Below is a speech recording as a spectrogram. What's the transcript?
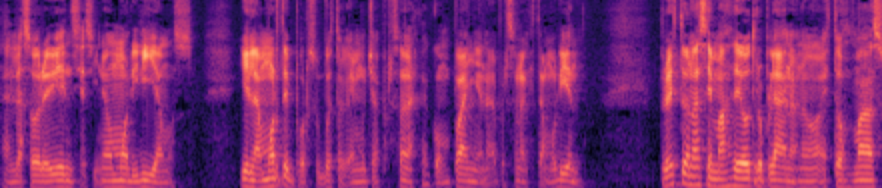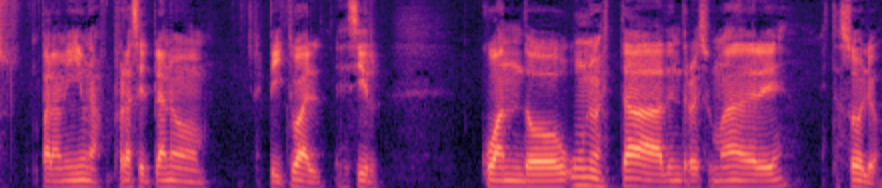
en la sobrevivencia, si no moriríamos. Y en la muerte, por supuesto que hay muchas personas que acompañan a la persona que está muriendo. Pero esto nace más de otro plano, ¿no? Esto es más, para mí, una frase del plano espiritual. Es decir, cuando uno está dentro de su madre, está solo.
